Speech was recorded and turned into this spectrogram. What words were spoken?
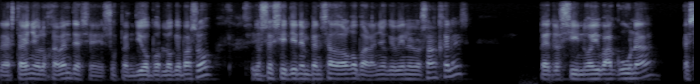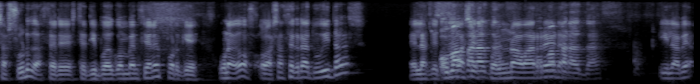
este año, lógicamente, se suspendió por lo que pasó. No sé si tienen pensado algo para el año que viene en Los Ángeles. Pero si no hay vacuna, es absurdo hacer este tipo de convenciones porque, una de dos, o las hace gratuitas en las que tú pases por una barrera y la vea.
